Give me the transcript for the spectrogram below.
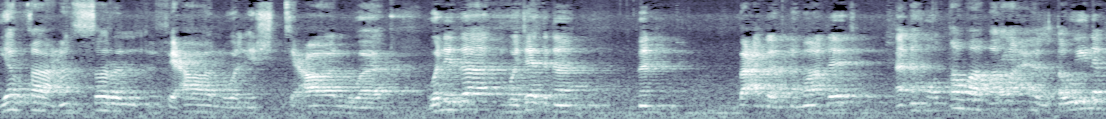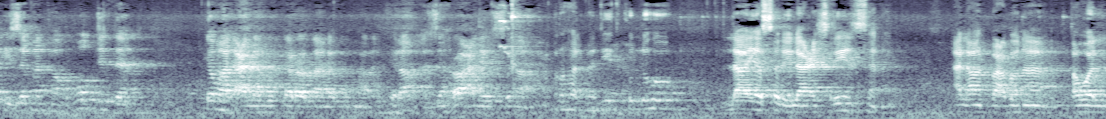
يبقى عنصر الانفعال والاشتعال و... ولذا وجدنا من بعض النماذج أنه طوى مراحل طويلة في زمن مضغوط جدا. كما لعله كررنا لكم هذا الكلام الزهراء عليه السلام عمرها المديد كله لا يصل إلى عشرين سنة. الآن بعضنا طول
